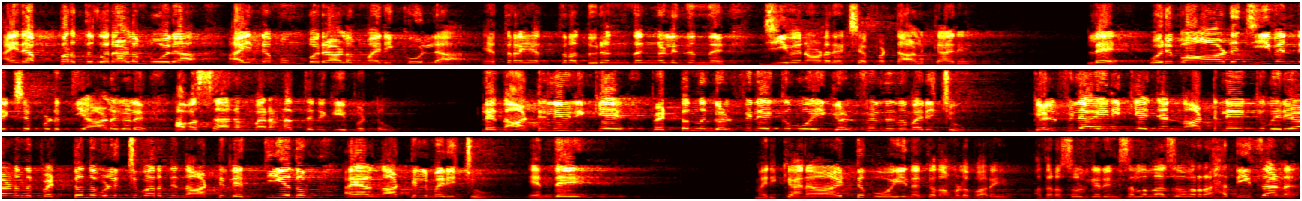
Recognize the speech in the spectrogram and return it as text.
അതിന്റെ അപ്പുറത്തേക്ക് ഒരാളും പോല അതിന്റെ മുമ്പ് ഒരാളും മരിക്കൂല എത്ര എത്ര ദുരന്തങ്ങളിൽ നിന്ന് ജീവനോടെ രക്ഷപ്പെട്ട ആൾക്കാർ അല്ലേ? ഒരുപാട് ജീവൻ രക്ഷപ്പെടുത്തിയ ആളുകൾ അവസാനം മരണത്തിന് കീഴ്പ്പെട്ടു അല്ലെ? നാട്ടിലിരിക്കെ പെട്ടെന്ന് ഗൾഫിലേക്ക് പോയി ഗൾഫിൽ നിന്ന് മരിച്ചു. ഗൾഫിലായിരിക്കെ ഞാൻ നാട്ടിലേക്ക് വരികയാണെന്ന് പെട്ടെന്ന് വിളിച്ചു പറഞ്ഞ് നാട്ടിലെത്തിയതും അയാൾ നാട്ടിൽ മരിച്ചു. എന്തേ? മരിക്കാനായിട്ട് പോയി എന്നൊക്കെ നമ്മൾ പറയും. അത് റസൂൽ കരീം സല്ലാസ് പറഞ്ഞ ഹദീസാണ്.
